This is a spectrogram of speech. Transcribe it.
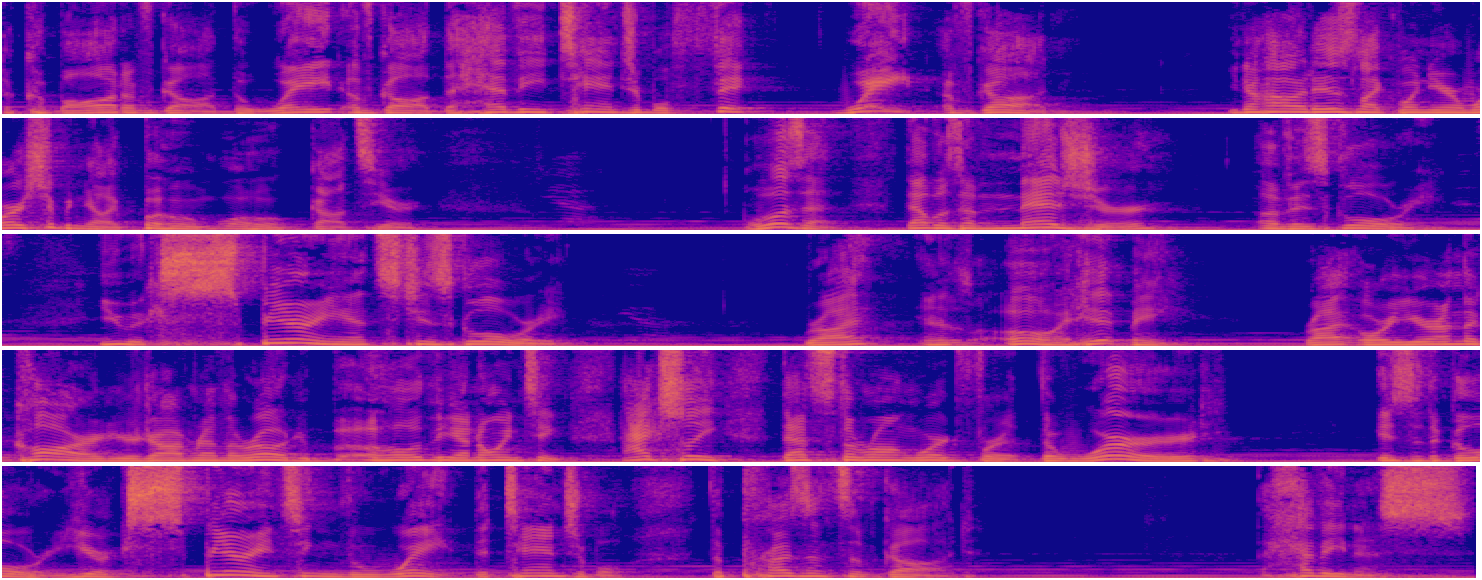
The kabod of God, the weight of God, the heavy, tangible, thick weight of God. You know how it is like when you're in worship and you're like, boom, whoa, God's here. Yeah. What was that? That was a measure of his glory. You experienced his glory right? And it's, oh, it hit me, right? Or you're in the car and you're driving down the road, oh, the anointing. Actually, that's the wrong word for it. The word is the glory. You're experiencing the weight, the tangible, the presence of God, the heaviness.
